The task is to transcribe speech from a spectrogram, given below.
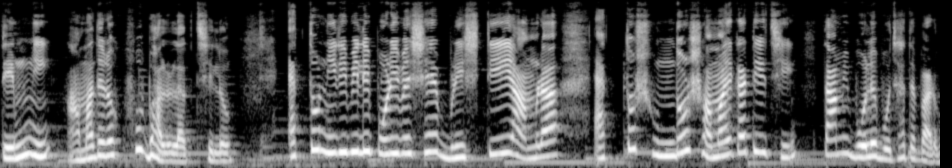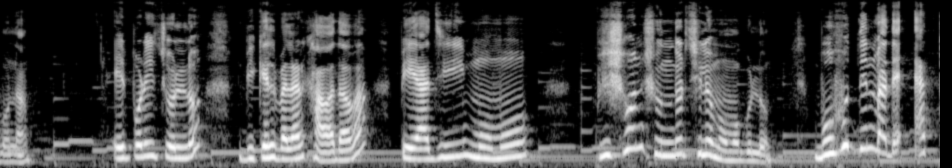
তেমনি আমাদেরও খুব ভালো লাগছিল। এত নিরিবিলি পরিবেশে বৃষ্টি আমরা এত সুন্দর সময় কাটিয়েছি তা আমি বলে বোঝাতে পারব না। এরপরেই চলল বিকেলবেলার খাওয়া দাওয়া পেঁয়াজি, মোমো ভীষণ সুন্দর ছিল মোমোগুলো। বহুত দিন বাদে এত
